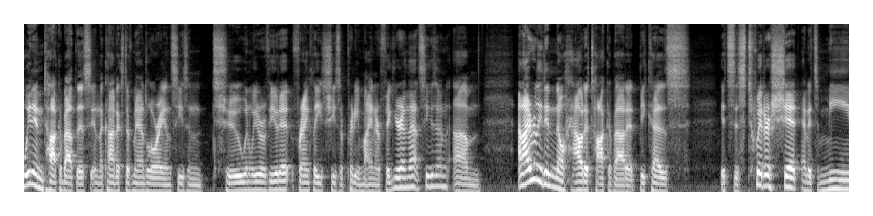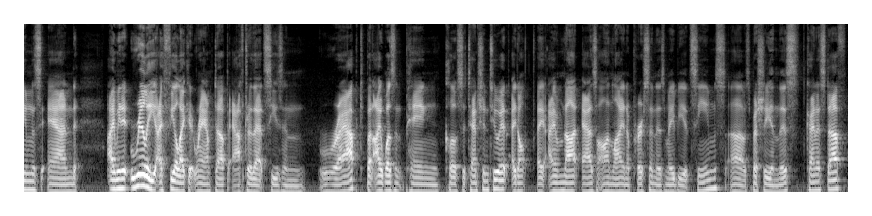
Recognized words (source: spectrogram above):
we didn't talk about this in the context of Mandalorian season two when we reviewed it. Frankly, she's a pretty minor figure in that season, um, and I really didn't know how to talk about it because it's this Twitter shit and it's memes, and I mean, it really I feel like it ramped up after that season wrapped, but I wasn't paying close attention to it. I don't. I, I'm not as online a person as maybe it seems, uh, especially in this kind of stuff.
